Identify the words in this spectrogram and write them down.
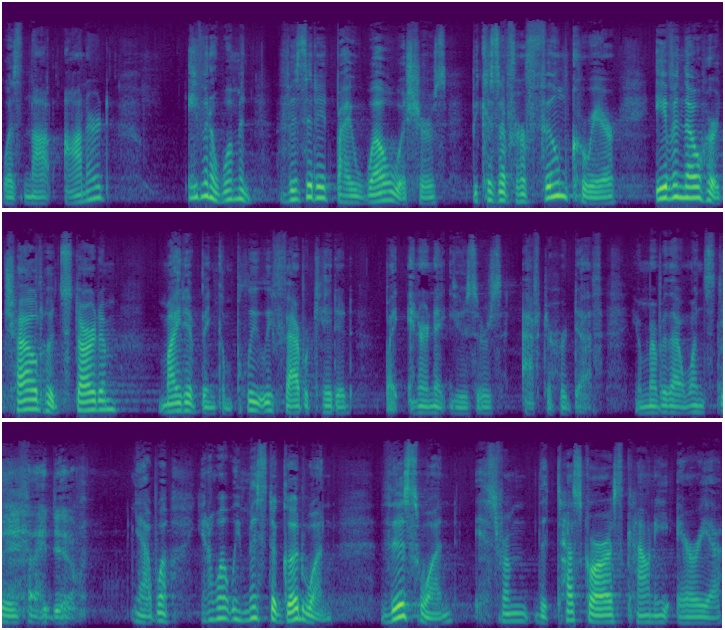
was not honored, even a woman visited by well wishers because of her film career, even though her childhood stardom might have been completely fabricated by internet users after her death. You remember that one, Steve? I do. Yeah, well, you know what? We missed a good one. This one is from the Tuscarawas County area,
